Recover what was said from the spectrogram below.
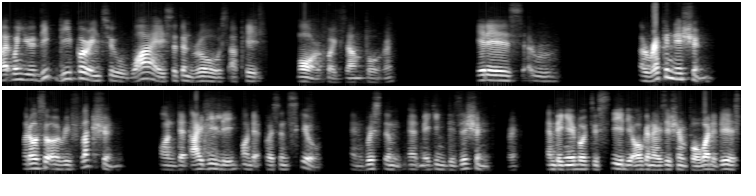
But when you dig deeper into why certain roles are paid more, for example, right? It is a, a recognition, but also a reflection on that ideally on that person's skill and wisdom at making decisions right and being able to see the organization for what it is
